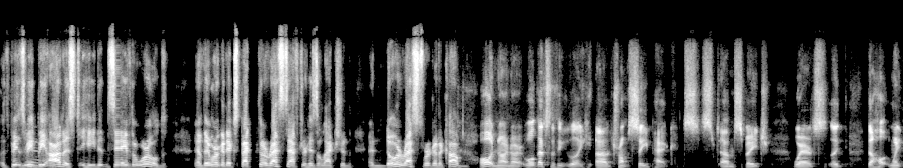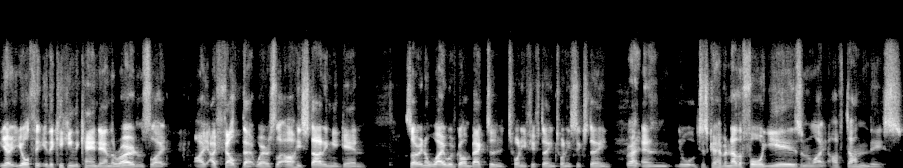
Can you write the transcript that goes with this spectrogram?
Let's be, let's be, be honest. He didn't save the world. And they were going to expect the arrests after his election, and no arrests were going to come. Oh no, no. Well, that's the thing. Like uh, Trump's CPAC um, speech, where it's like the whole when you know you're thinking they're kicking the can down the road, and it's like I, I felt that. Where it's like, oh, he's starting again. So in a way, we've gone back to 2015, 2016, Right. and you'll just go have another four years, and I'm like, I've done this.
